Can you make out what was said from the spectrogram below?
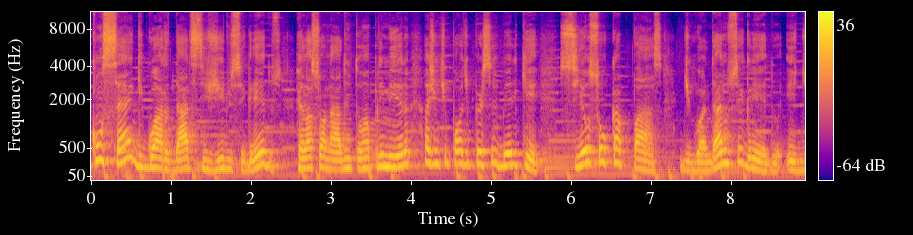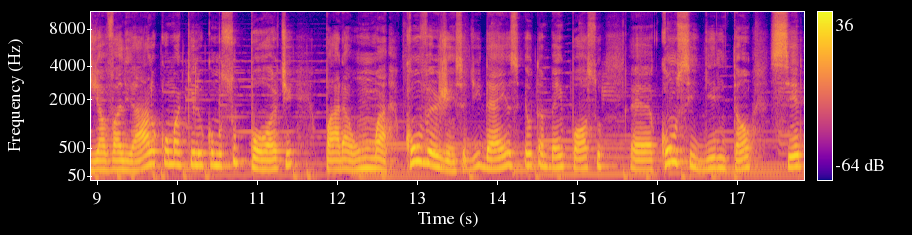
consegue guardar sigilo e segredos? Relacionado então à primeira, a gente pode perceber que se eu sou capaz de guardar um segredo e de avaliá-lo como aquilo como suporte para uma convergência de ideias, eu também posso é, conseguir então ser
